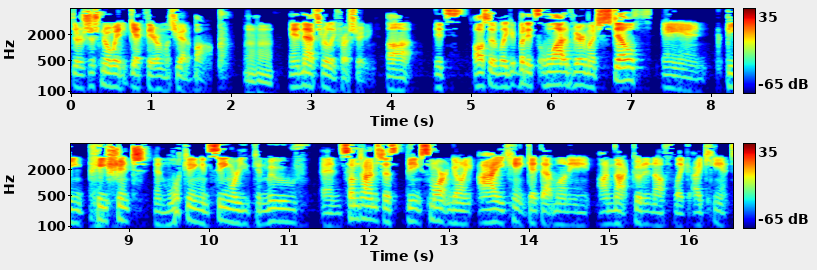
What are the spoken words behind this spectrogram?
there's just no way to get there unless you had a bomb, hmm and that's really frustrating. Uh, it's also like, but it's a lot of very much stealth and being patient and looking and seeing where you can move and sometimes just being smart and going, I can't get that money. I'm not good enough. Like I can't,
